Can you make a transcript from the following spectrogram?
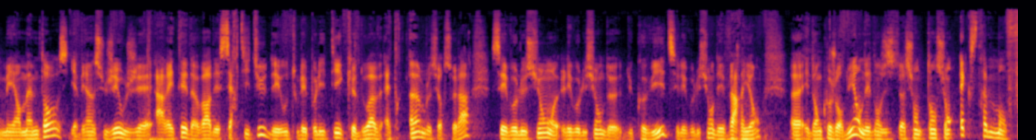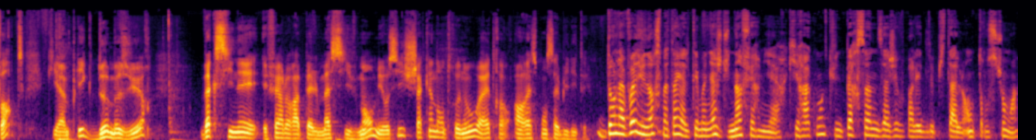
mais en même temps, il y a bien un sujet où j'ai arrêté d'avoir des certitudes et où tous les politiques doivent être humbles sur cela, c'est l'évolution du Covid, c'est l'évolution des variants. et donc aujourd'hui, on est dans une situation de tension extrêmement forte qui implique deux mesures vacciner et faire le rappel massivement, mais aussi chacun d'entre nous à être en responsabilité. Dans la Voix du Nord ce matin, il y a le témoignage d'une infirmière qui raconte qu'une personne âgée, vous parlez de l'hôpital en tension, hein,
